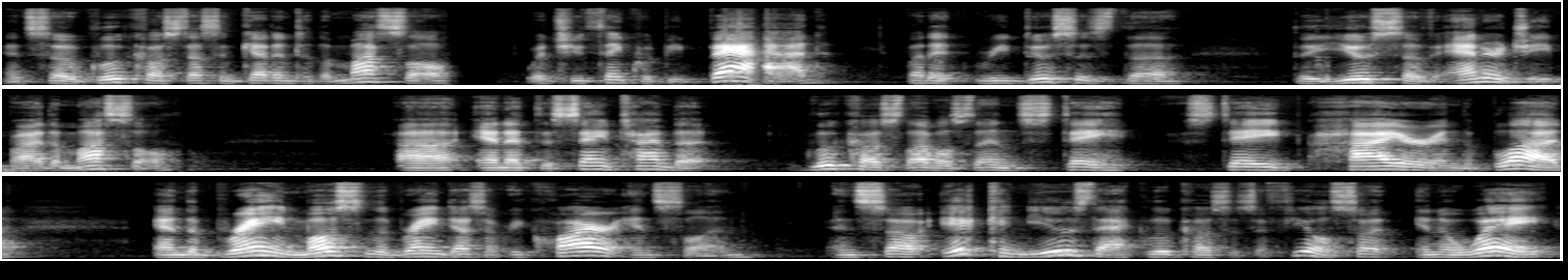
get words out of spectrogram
And so glucose doesn't get into the muscle, which you think would be bad, but it reduces the the use of energy by the muscle. Uh, and at the same time, the glucose levels then stay, stay higher in the blood. And the brain, most of the brain doesn't require insulin. And so it can use that glucose as a fuel. So, in a way,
